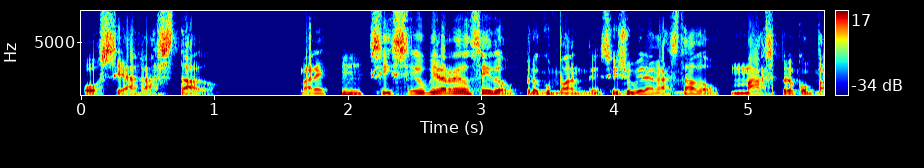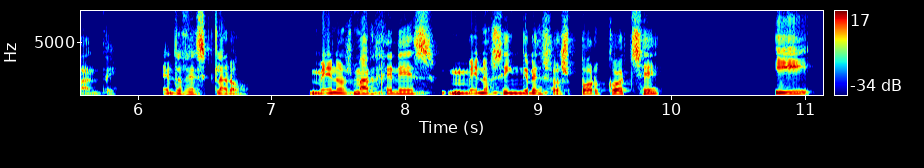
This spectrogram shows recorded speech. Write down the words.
o se ha gastado. ¿Vale? Mm. Si se hubiera reducido, preocupante. Si se hubiera gastado, más preocupante. Entonces, claro, menos márgenes, menos ingresos por coche y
